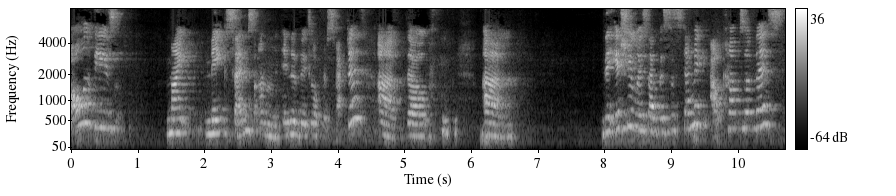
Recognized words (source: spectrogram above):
All of these might make sense on an individual perspective, um, though um, the issue is that the systemic outcomes of this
